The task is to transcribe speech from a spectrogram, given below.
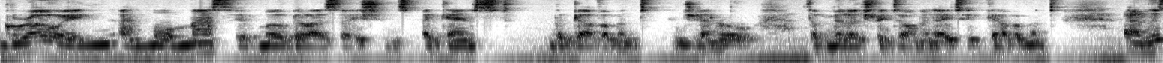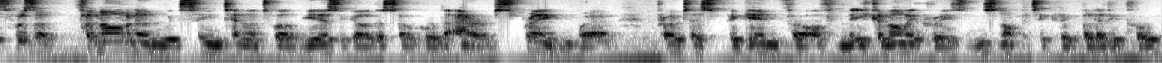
growing and more massive mobilizations against the government in general, the military dominated government. And this was a phenomenon we'd seen 10 or 12 years ago, the so called Arab Spring, where protests begin for often economic reasons, not particularly political,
